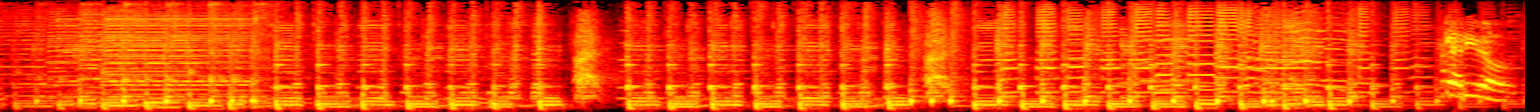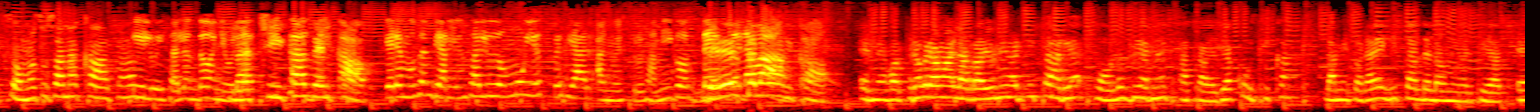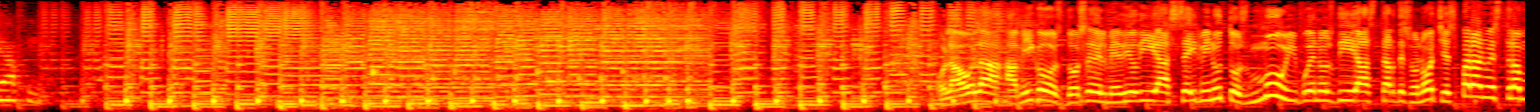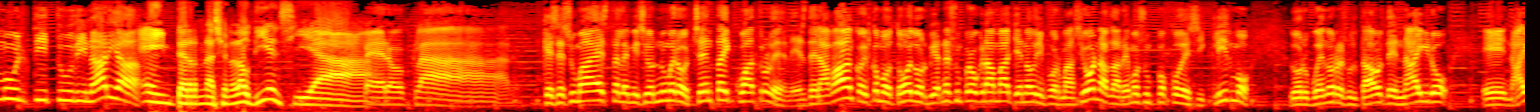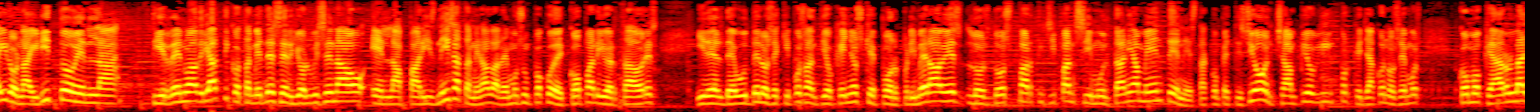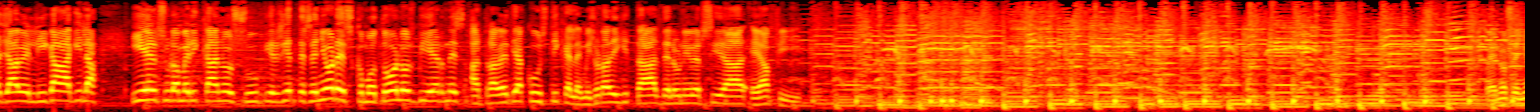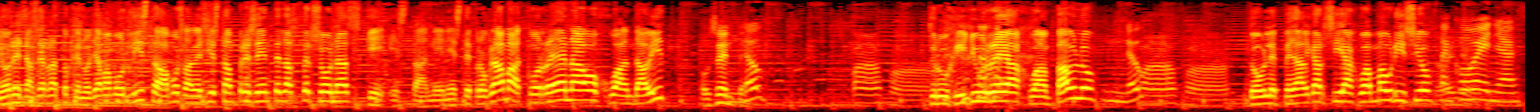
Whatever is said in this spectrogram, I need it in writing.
Somos Susana Casas y Luisa Londoño, las, chicas del CAP. Queremos enviarle un saludo muy especial a nuestros amigos desde, desde la, la banca. El mejor programa de la radio universitaria todos los viernes a través de Acústica, la emisora digital de la Universidad EAFI. Hola, hola amigos, 12 del mediodía, 6 minutos. Muy buenos días, tardes o noches para nuestra multitudinaria e internacional audiencia. Pero claro. Que se suma a esta la emisión número 84 de Desde la Banca. Hoy como todos los viernes un programa lleno de información. Hablaremos un poco de ciclismo, los buenos resultados de Nairo, eh, Nairo, Nairito en la Tirreno Adriático, también de Sergio Luis Henao en la París-Niza. También hablaremos un poco de Copa Libertadores y del debut de los equipos antioqueños que por primera vez los dos participan simultáneamente en esta competición. Champions League porque ya conocemos cómo quedaron la llave Liga Águila y el suramericano Sub-17. Señores, como todos los viernes a través de Acústica, la emisora digital de la Universidad EAFI. Bueno, señores, hace rato que no llamamos lista. Vamos a ver si están presentes las personas que están en este programa. Correa Nao, Juan David. Ausente. No. Trujillo Urrea, Juan Pablo. No. Doble Pedal García, Juan Mauricio. Están coveñas.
